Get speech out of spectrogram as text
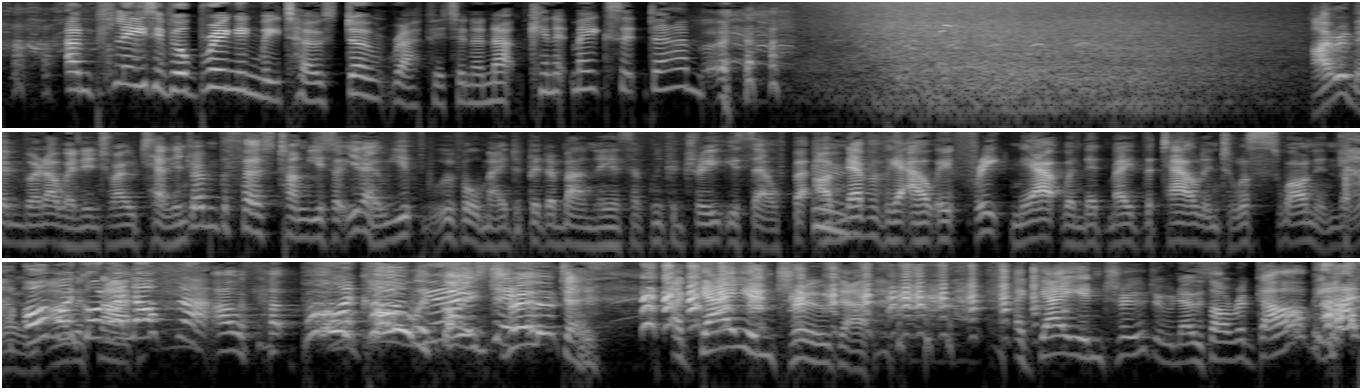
and please, if you're bringing me toast, don't wrap it in a napkin. It makes it damp. I remember when I went into a hotel, and remember the first time you said, you know, you, we've all made a bit of money and stuff, you can treat yourself. But Mm. I'll never forget how it freaked me out when they'd made the towel into a swan in the room. Oh my was God, I like- love that. I was like, Paul, I Paul, we've got intruders. a gay intruder. a gay intruder who knows origami. I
